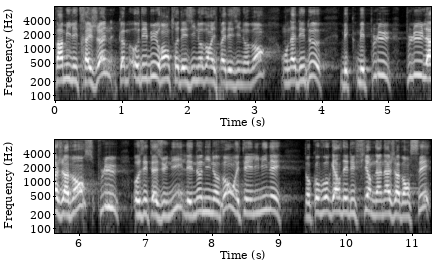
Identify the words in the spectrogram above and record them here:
parmi les très jeunes, comme au début rentrent des innovants et pas des innovants, on a des deux. Mais, plus, l'âge avance, plus aux États-Unis, les non innovants ont été éliminés. Donc quand vous regardez des firmes d'un âge avancé,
